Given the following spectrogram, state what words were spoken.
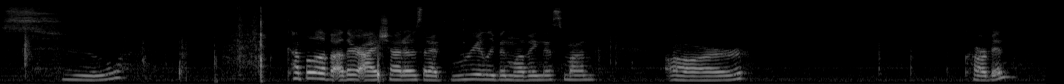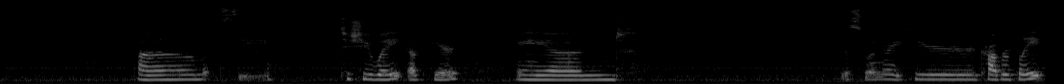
So, couple of other eyeshadows that I've really been loving this month are Carbon. Um, let's see. Tissue Weight up here. And this one right here, Copper Plate.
